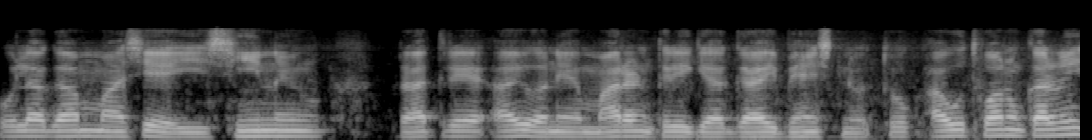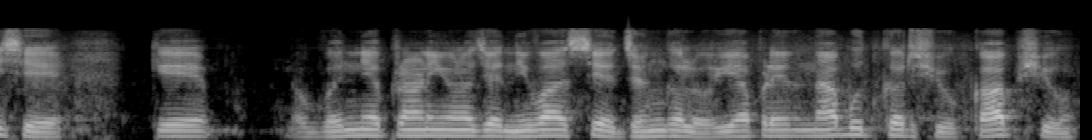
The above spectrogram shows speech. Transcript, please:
ઓલા ગામમાં છે એ સિંહનું રાત્રે આવ્યું અને મારણ કરી ગયા ગાય, ભેંસનું. તો આવું થવાનું કારણ એ છે કે વન્ય પ્રાણીઓનો જે નિવાસ છે, જંગલો, એ આપણે નાબૂદ કરશું, કાપશું.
